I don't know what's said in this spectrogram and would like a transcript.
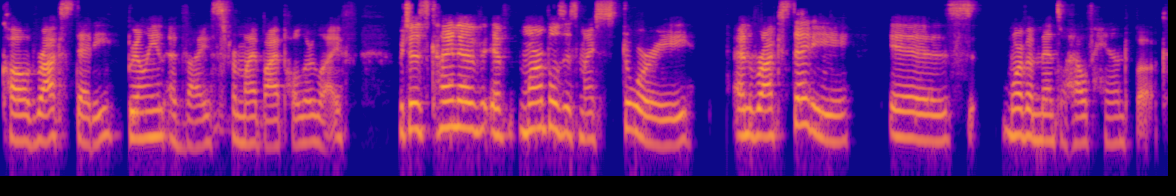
called Rock Steady Brilliant Advice from My Bipolar Life, which is kind of if Marbles is my story and Rock Steady is more of a mental health handbook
